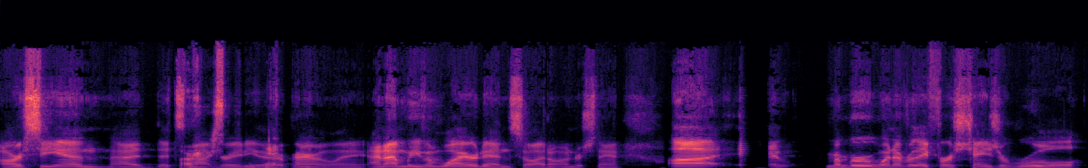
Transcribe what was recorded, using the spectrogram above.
RCN. Uh, it's not great either, apparently. And I'm even wired in, so I don't understand. Uh, remember whenever they first changed the rule,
